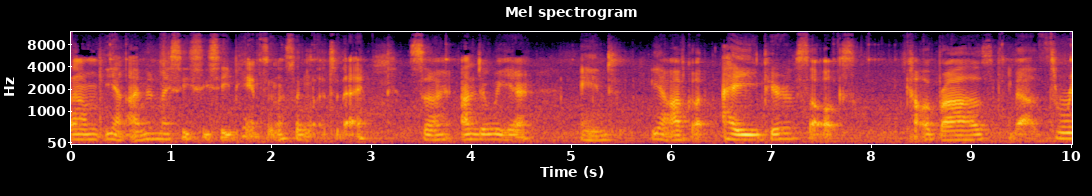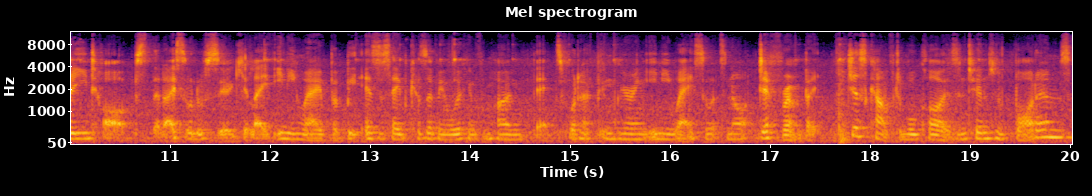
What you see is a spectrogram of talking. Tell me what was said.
um, yeah, I'm in my CCC pants and a singlet today. So underwear and yeah, I've got a pair of socks, couple of bras, about three tops that I sort of circulate anyway. But be, as I say, because I've been working from home, that's what I've been wearing anyway. So it's not different, but just comfortable clothes. In terms of bottoms,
